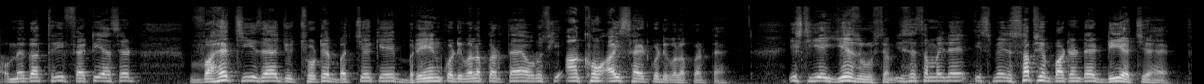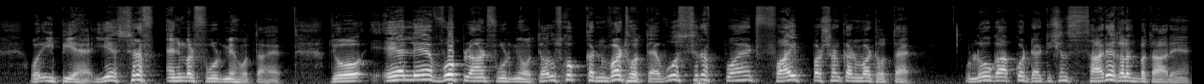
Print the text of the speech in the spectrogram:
ओमेगा थ्री फैटी एसिड वह चीज़ है जो छोटे बच्चे के ब्रेन को डेवलप करता है और उसकी आँखों आई साइड को डेवलप करता है। इसलिए ये ज़रूर से इसे समझ लें। इसमें जो सबसे इंपॉर्टेंट है डी एच ए है और ई पी ए है। ये सिर्फ़ एनिमल फ़ूड में होता है। जो ए एल ए है, वो प्लांट फ़ूड में होता है और उसको कन्वर्ट होता है। वो सिर्फ़ पॉइंट फाइव परसेंट कन्वर्ट होता है। लोग आपको डाइटिशियन सारे गलत बता रहे हैं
